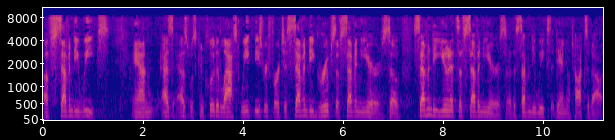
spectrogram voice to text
of 70 weeks. And as, as was concluded last week, these refer to 70 groups of seven years. So 70 units of seven years are the 70 weeks that Daniel talks about.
